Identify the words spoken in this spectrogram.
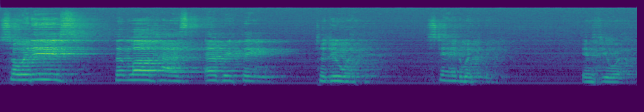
So it is that love has everything to do with it. Stand with me, if you will.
